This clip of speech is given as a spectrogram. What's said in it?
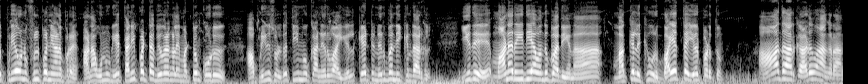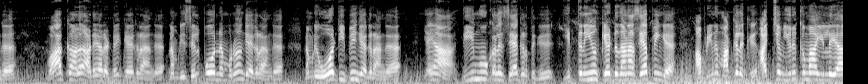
எப்படியோ ஒன்று ஃபுல் பண்ணி அனுப்புகிறேன் ஆனால் உன்னுடைய தனிப்பட்ட விவரங்களை மட்டும் கொடு அப்படின்னு சொல்லிட்டு திமுக நிர்வாகிகள் கேட்டு நிர்பந்திக்கின்றார்கள். இது மன ரீதியாக வந்து பார்த்தீங்கன்னா மக்களுக்கு ஒரு பயத்தை ஏற்படுத்தும். ஆதார் கார்டு வாங்குறாங்க. வாக்காளர் அடையாள அட்டை கேட்குறாங்க நம்முடைய செல்போன் நம்பரும் கேட்குறாங்க நம்முடைய ஓடிபியும் கேட்குறாங்க ஏயா திமுகவில் சேர்க்கறதுக்கு இத்தனையும் கேட்டு தானா சேர்ப்பீங்க? அப்படின்னு மக்களுக்கு அச்சம் இருக்குமா இல்லையா?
